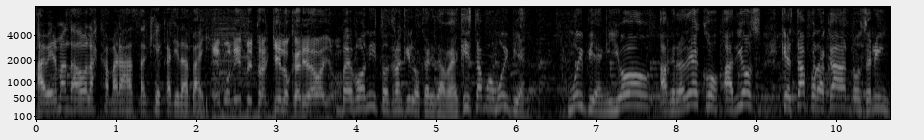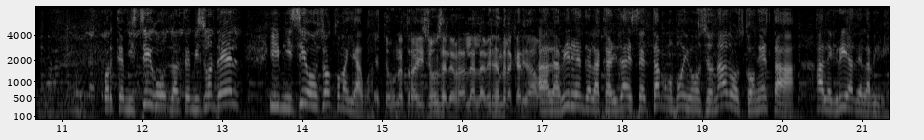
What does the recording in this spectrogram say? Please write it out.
haber mandado las cámaras hasta aquí a Caridad Valle. Es bonito y tranquilo Caridad Valle. Es bonito, tranquilo Caridad Valle. Aquí estamos muy bien, muy bien. Y yo agradezco a Dios que está por acá, don Celín porque mis hijos, la emisión de él y mis hijos son como agua. Esta es una tradición celebrarle a la Virgen de la Caridad. A la Virgen de la Caridad, estamos muy emocionados con esta alegría de la Virgen.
